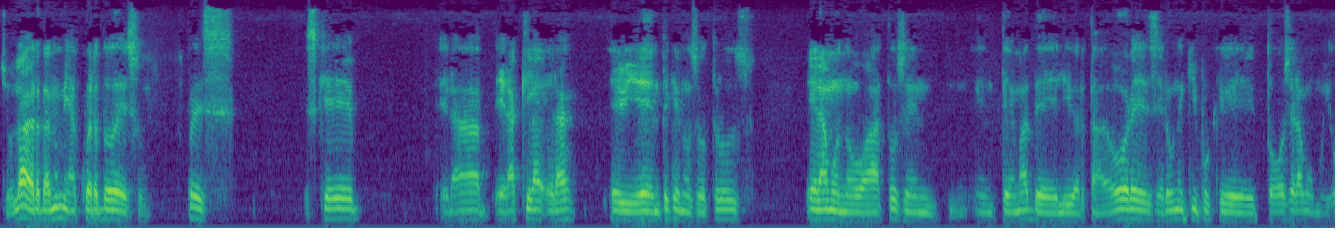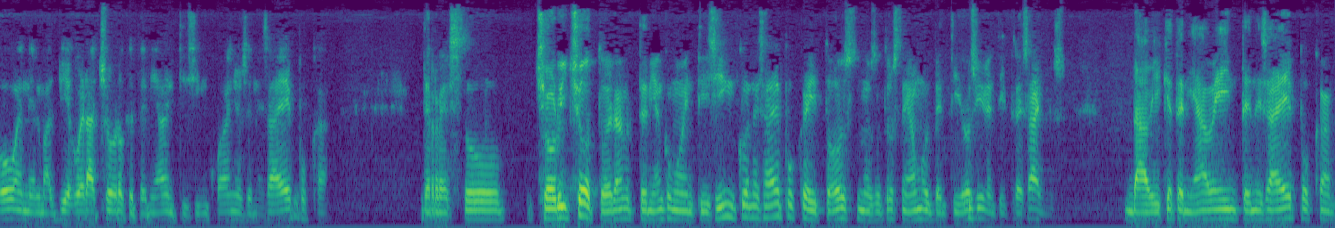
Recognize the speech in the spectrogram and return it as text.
Yo la verdad no me acuerdo de eso. Pues es que era, era, era evidente que nosotros éramos novatos en, en, temas de Libertadores, era un equipo que todos éramos muy jóvenes, el más viejo era Choro que tenía 25 años en esa época. De resto, Choro y Choto eran, tenían como 25 en esa época y todos nosotros teníamos 22 y 23 años. David que tenía 20 en esa época.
